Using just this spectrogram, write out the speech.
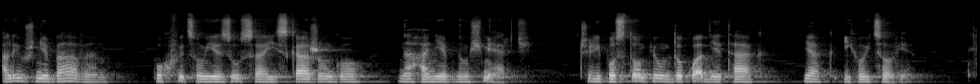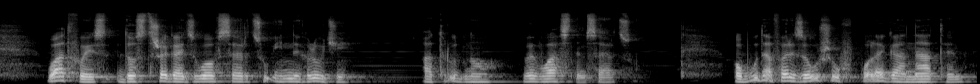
ale już niebawem pochwycą Jezusa i skażą Go na haniebną śmierć, czyli postąpią dokładnie tak, jak ich ojcowie. Łatwo jest dostrzegać zło w sercu innych ludzi, a trudno we własnym sercu. Obuda faryzeuszów polega na tym,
